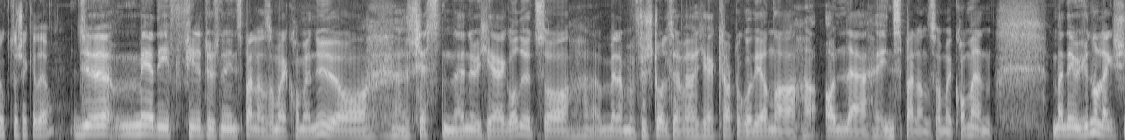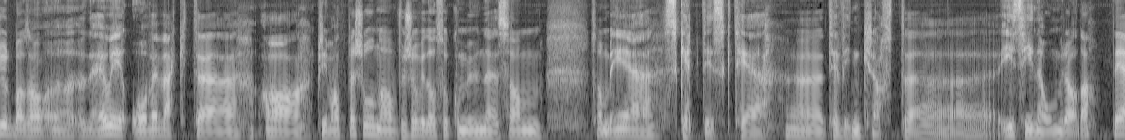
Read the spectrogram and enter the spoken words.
rukket å sjekke det òg? Med de 4000 innspillene som er kommet nå, og fristen ennå ikke er gått ut, så jeg om forståelse. Vi har ikke klart å gå gjennom alle innspillene som er kommet. Men det er jo ikke noe å legge skjul på. Altså, det er jo en overvekt eh, av privatpersoner, og for så vidt også kommuner, som, som er skeptisk til, til vindkraft i sine områder. Det,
